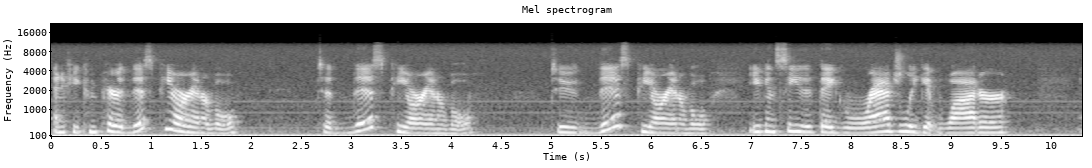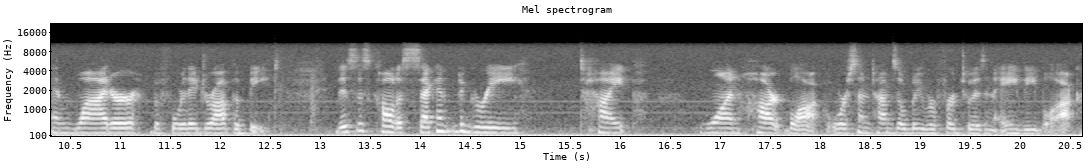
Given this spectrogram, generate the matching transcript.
and if you compare this PR interval to this PR interval to this PR interval, you can see that they gradually get wider and wider before they drop a beat. This is called a second degree type 1 heart block, or sometimes it'll be referred to as an AV block.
